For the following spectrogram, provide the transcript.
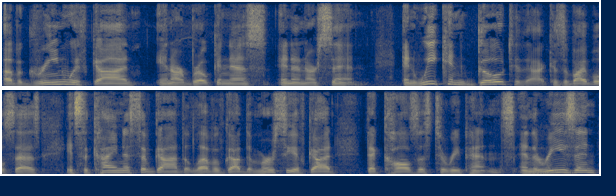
of agreeing with God in our brokenness and in our sin. And we can go to that because the Bible says it's the kindness of God, the love of God, the mercy of God that calls us to repentance. And the reason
